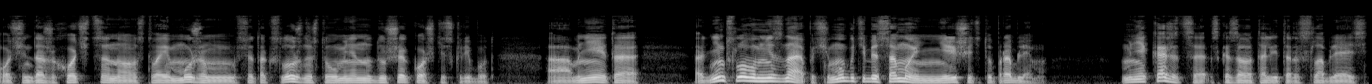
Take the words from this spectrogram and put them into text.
Очень даже хочется, но с твоим мужем все так сложно, что у меня на душе кошки скребут. А мне это... Одним словом, не знаю, почему бы тебе самой не решить эту проблему. Мне кажется, — сказала Талита, расслабляясь,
